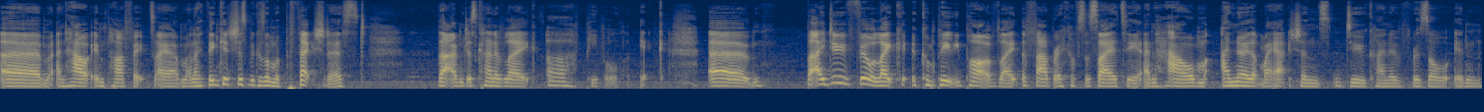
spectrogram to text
um, and how imperfect I am. And I think it's just because I'm a perfectionist that I'm just kind of like, oh, people, ick. Um, but I do feel like a completely part of like the fabric of society and how m- I know that my actions do kind of result in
